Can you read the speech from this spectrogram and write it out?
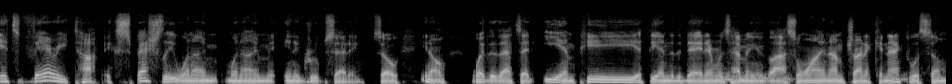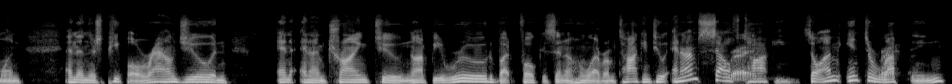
It's very tough, especially when I'm when I'm in a group setting. So you know whether that's at EMP at the end of the day and everyone's having a glass of wine, I'm trying to connect with someone, and then there's people around you and and and I'm trying to not be rude, but focus in on whoever I'm talking to, and I'm self-talking, right. so I'm interrupting. Right.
